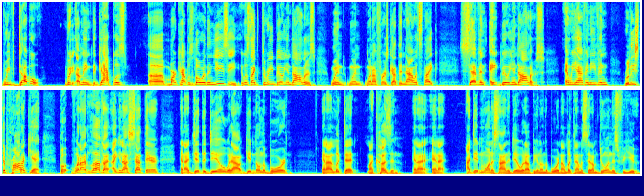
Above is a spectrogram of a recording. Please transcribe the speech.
we've doubled. We, I mean, the gap was, uh, market cap was lower than Yeezy. It was like $3 billion when, when, when I first got there. Now it's like seven, $8 billion. And we haven't even released the product yet. But what I loved, I, I you know, I sat there and I did the deal without getting on the board. And I looked at my cousin and I and I I didn't want to sign the deal without being on the board. And I looked at him and said, I'm doing this for you.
